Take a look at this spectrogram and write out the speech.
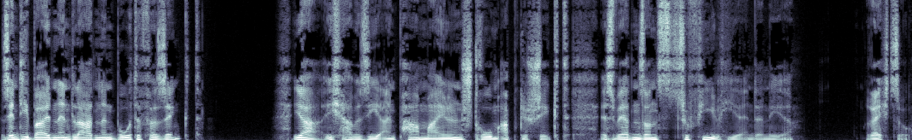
Sind die beiden entladenen Boote versenkt? Ja, ich habe sie ein paar Meilen Strom abgeschickt. Es werden sonst zu viel hier in der Nähe. Recht so.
